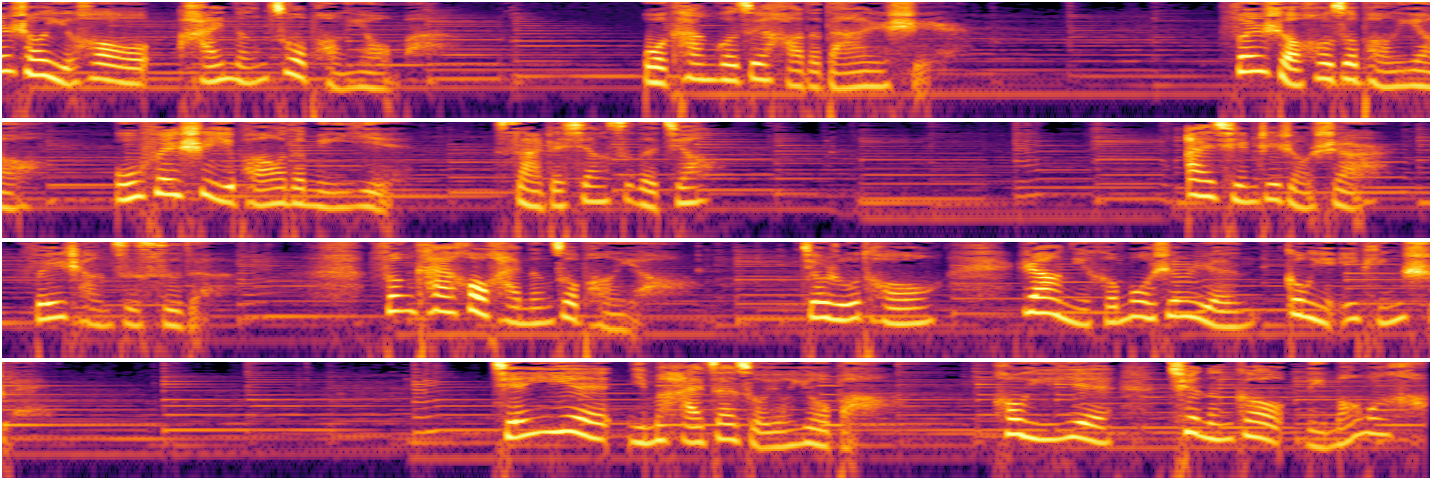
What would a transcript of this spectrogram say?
分手以后还能做朋友吗？我看过最好的答案是：分手后做朋友，无非是以朋友的名义，撒着相思的娇。爱情这种事儿非常自私的，分开后还能做朋友，就如同让你和陌生人共饮一瓶水，前一夜你们还在左拥右抱，后一夜却能够礼貌问好。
